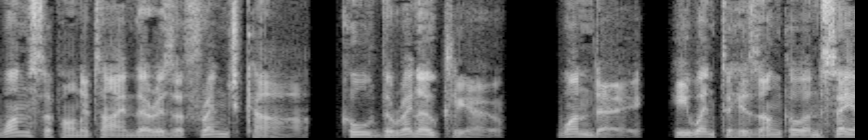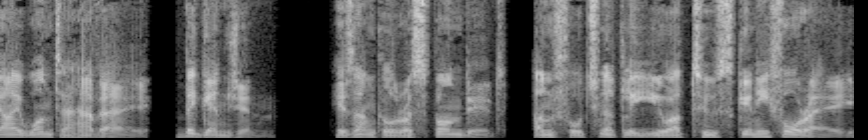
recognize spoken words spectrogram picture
Once upon a time there is a French car, called the Renault Clio. One day, he went to his uncle and say I want to have a big engine. His uncle responded, unfortunately you are too skinny for a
